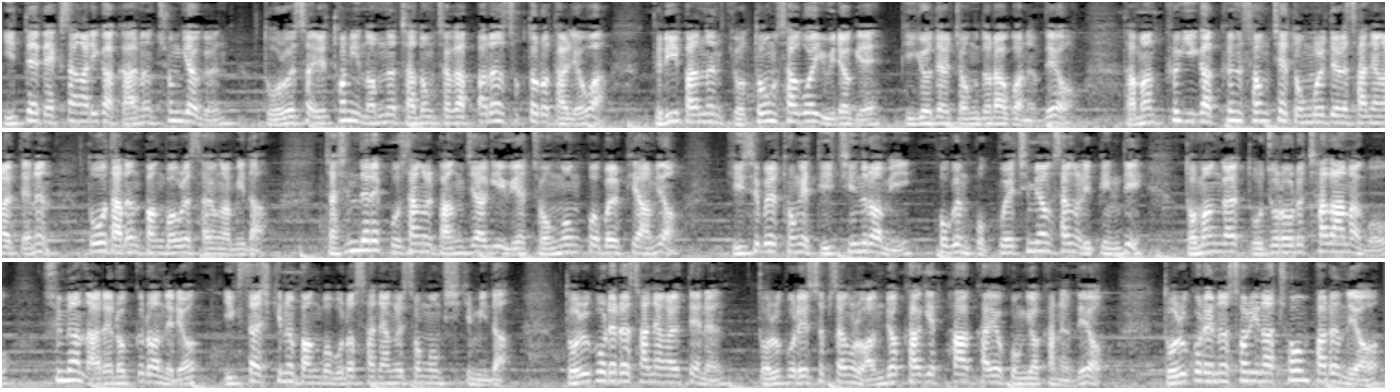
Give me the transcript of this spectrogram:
이때 백상아리가 가는 충격은 도로에서 1톤이 넘는 자동차가 빠른 속도로 달려와 들이받는 교통사고의 위력에 비교될 정도라고 하는데요. 다만 크기가 큰 성체 동물들을 사냥할 때는 또 다른 방법을 사용합니다. 자신들의 부상을 방지하기 위해 전공법을 피하며 기습을 통해 뒤지느러미 혹은 복부에 치명상 을 입힌 뒤 도망갈 도주로를 차단하고 수면 아래로 끌어내려 익사시키는 방법으로 사냥을 성공시킵니다. 돌고래를 사냥할 때는 돌고래 습성을 완벽하게 파악하여 공격하는데요. 돌고래는 소리나 초음파를 내어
